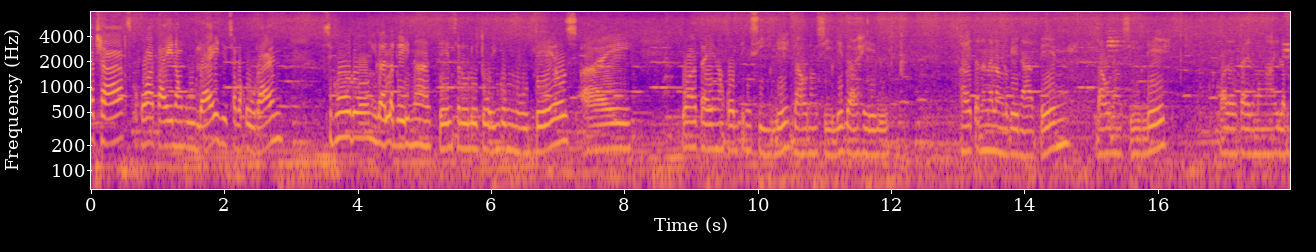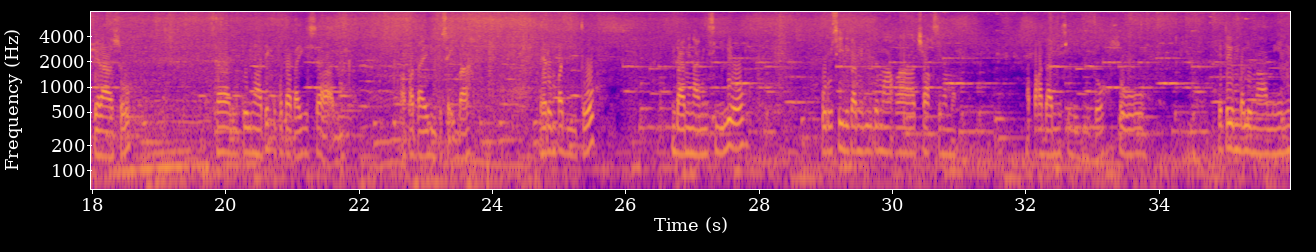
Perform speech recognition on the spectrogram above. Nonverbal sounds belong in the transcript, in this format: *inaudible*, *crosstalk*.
kachaks. Kukuha tayo ng gulay dito sa bakuran. Siguro ilalagay natin sa lulutuin kong noodles ay kuha tayo ng konting sili, dahon ng sili dahil kahit ano na lang lagay natin, dahon ng sili. Kuha tayo ng mga ilang piraso. Sa lutuin natin, pupunta tayo sa ano, papa tayo dito sa iba. Meron pa dito. Ang dami naming sili oh. Puro sili kami dito mga ka-chaks mo. Napakadaming sili dito. So ito yung balon namin.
